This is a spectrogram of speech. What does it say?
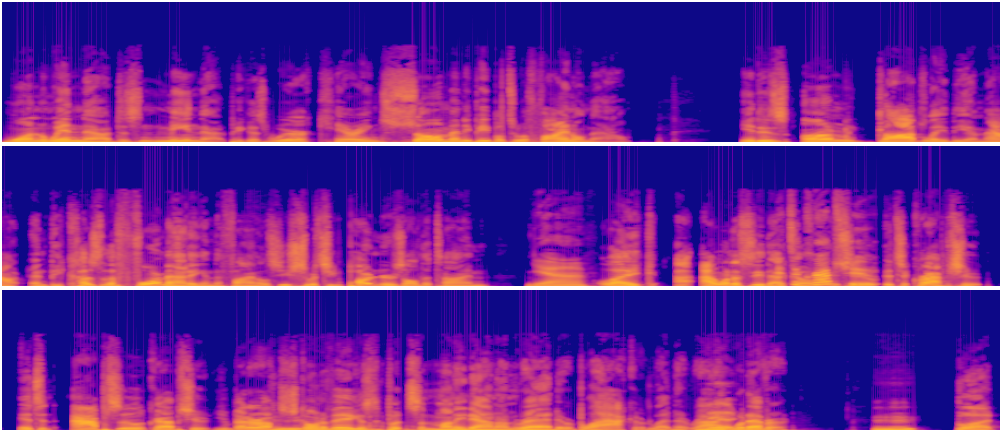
one win now doesn't mean that because we're carrying so many people to a final now. It is ungodly the amount, and because of the formatting in the finals, you're switching partners all the time. yeah. Like I, I want to see that It's a go away, crapshoot. It's a crapshoot. It's an absolute crapshoot. You're better off just Mhm. going to Vegas and putting some money down on red or black or letting it ride, Moon. whatever. Mm-hmm. But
